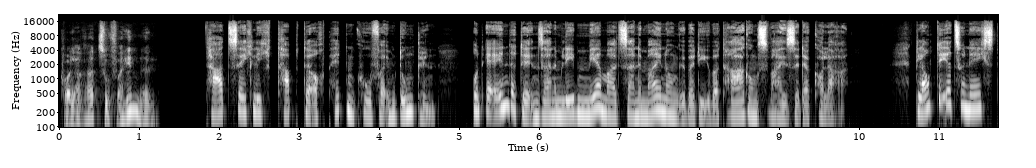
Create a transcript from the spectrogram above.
Cholera zu verhindern. Tatsächlich tappte auch Pettenkofer im Dunkeln und er änderte in seinem Leben mehrmals seine Meinung über die Übertragungsweise der Cholera. Glaubte er zunächst,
